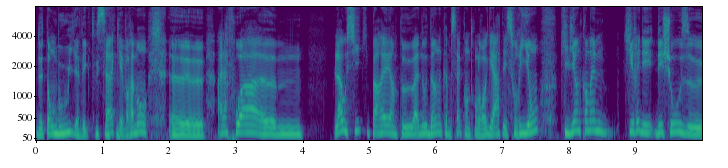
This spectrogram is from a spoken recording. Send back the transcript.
de tambouille avec tout ça qui est vraiment à la fois là aussi qui paraît un peu anodin comme ça quand on le regarde et souriant, qui vient quand même tirer des, choses euh,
